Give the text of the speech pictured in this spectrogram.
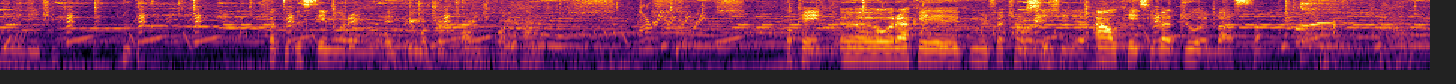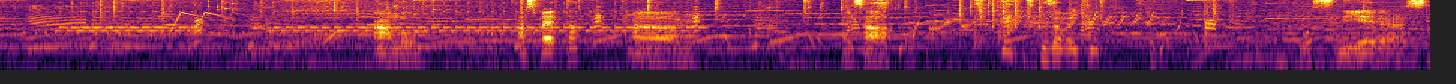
me lo dici. Il fatto che stai morendo. È il primo checkpoint, poi tanto. Ok, eh, ora che come facciamo Così. a decidere? Ah, ok, si va giù e basta. Ah, lol. Aspetta. Ehm. esatto. Scusa, vai tu. What's the earth?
